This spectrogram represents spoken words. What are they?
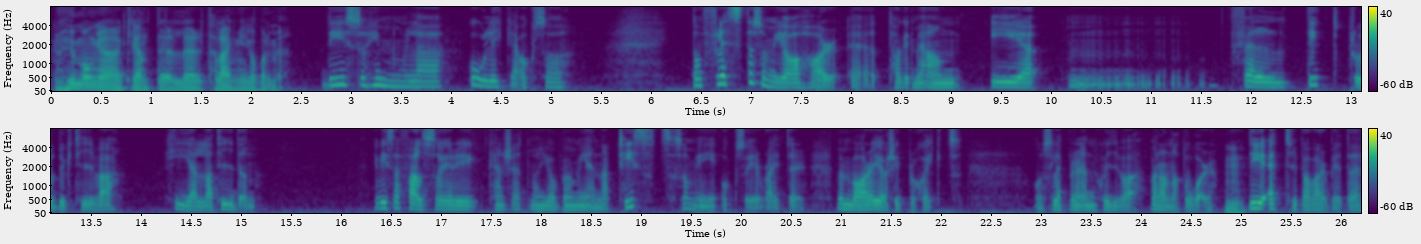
Hur många klienter eller talanger jobbar du med? Det är så himla olika också. De flesta som jag har eh, tagit mig an är mm, väldigt produktiva hela tiden. I vissa fall så är det kanske att man jobbar med en artist som är, också är writer, men bara gör sitt projekt och släpper en skiva varannat år. Mm. Det är ett typ av arbete.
